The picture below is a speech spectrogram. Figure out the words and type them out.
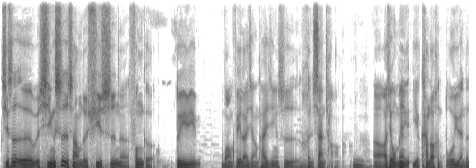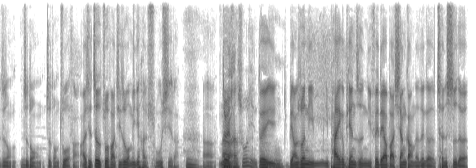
其实呃，形式上的叙事呢风格，对于网飞来讲，它已经是很擅长了。嗯。啊、而且我们也也看到很多元的这种这种这种做法，而且这个做法其实我们已经很熟悉了。嗯，啊、那对，很熟悉。对，比方说你你拍一个片子，你非得要把香港的这个城市的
